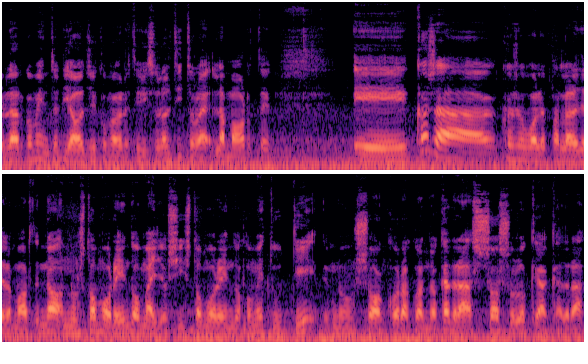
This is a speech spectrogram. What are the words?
l'argomento di oggi, come avrete visto dal titolo, è la morte. E cosa, cosa, vuole parlare della morte? No, non sto morendo, o meglio, sì, sto morendo come tutti, non so ancora quando accadrà, so solo che accadrà.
